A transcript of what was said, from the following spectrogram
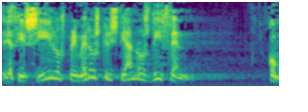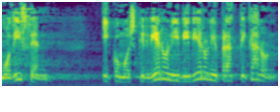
Es decir, si los primeros cristianos dicen, como dicen, y como escribieron y vivieron y practicaron,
